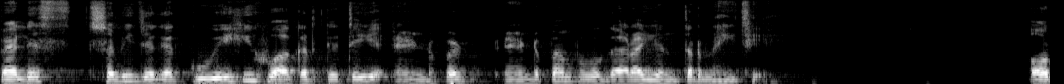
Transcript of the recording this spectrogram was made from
पहले सभी जगह कुएँ ही हुआ करते थे, ये एंड पर, एंड पंप वगैरह यंत्र नहीं थे। और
